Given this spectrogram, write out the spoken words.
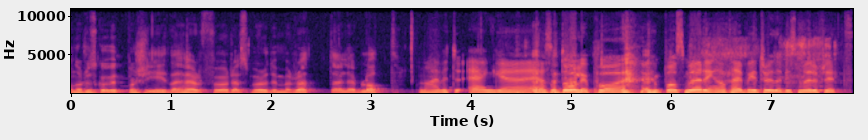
Og når du skal ut på ski det her føret, smører du med rødt eller blått? Nei, vet du, jeg eh, er så dårlig på, på smøring at jeg blir tror det blir smørefritt.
